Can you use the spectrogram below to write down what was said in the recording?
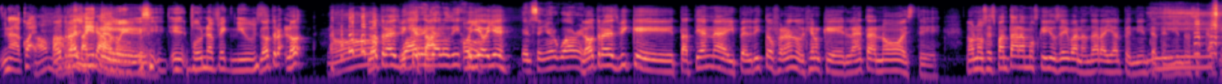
no, ¿cuál? No, mames, Otra vez neta, güey. Eh, Fue una fake news. la otra, lo- No. la otra vez vi Warren que ta- ya lo dijo. Oye, oye, El señor Warren. la otra vez vi que Tatiana y Pedrito Fernando dijeron que la neta no, este, no nos espantáramos que ellos ya iban a andar ahí al pendiente atendiendo ese caso.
